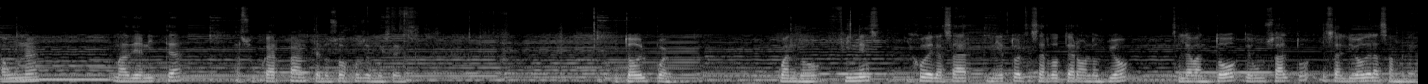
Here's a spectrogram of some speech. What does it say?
a una madianita a su carpa ante los ojos de Moisés y todo el pueblo. Cuando Fines, hijo de Eleazar y nieto del sacerdote Aarón, los vio, se levantó de un salto y salió de la asamblea.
